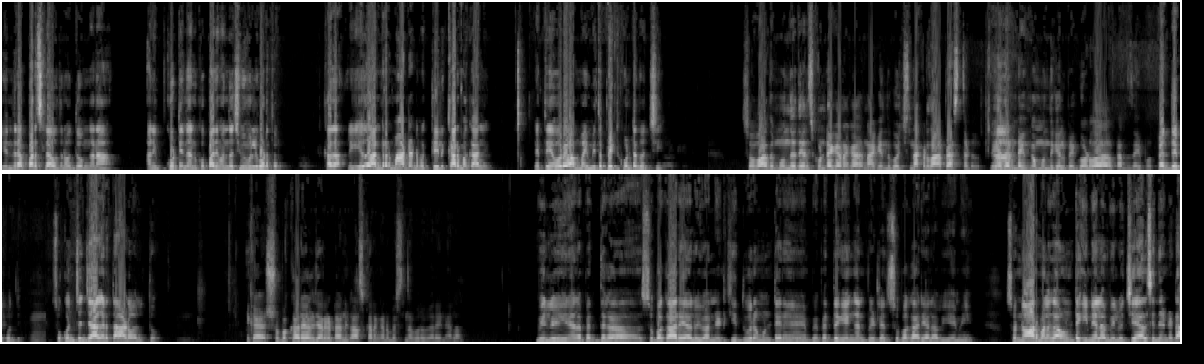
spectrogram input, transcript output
ఇందిరా పర్స్ లాగుతున్నావు దొంగనా? అని కొట్టింది అనుకో పది మంది వచ్చి మిమ్మల్ని కొడతారు. కదా ఏదో అంటారు మాట అంటే తెలియ కర్మ కాలి. లేకపోతే ఎవరో అమ్మాయి మీతో పెట్టుకుంటుంది వచ్చి. సో అది ముందే తెలుసుకుంటే కనుక నాకు ఎందుకు వచ్చింది అక్కడ ఆపేస్తాడు. లేదంటే ఇంకా ముందుకు వెళ్ళిపోయి గొడవ పెద్దదైపోతుంది. పెద్ద అయిపోద్ది. సో కొంచెం జాగ్రత్త ఆడవాళ్ళతో. ఇక శుభకార్యాలు జరగడానికి ఆస్కారం కనిపిస్తుంది గురుగారు ఈ నెల? వీళ్ళు ఈ నెల పెద్దగా శుభకార్యాలు ఇవన్నిటికీ దూరం ఉంటేనే పెద్దగా ఏం కనిపించలేదు శుభకార్యాలు అవి ఏమి. సో నార్మల్గా ఉంటే ఈ నెల వీళ్ళు చేయాల్సింది ఏంటంటే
